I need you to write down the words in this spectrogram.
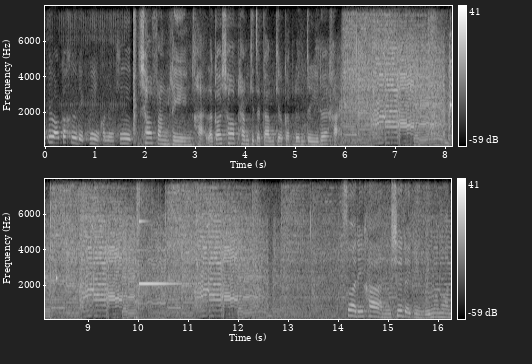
ตตี้ร็อกก็คือเด็กผู้หญิงคนหนึ่งที่ชอบฟังเพลงค่ะ แล้วก็ชอบทำกิจกรรมเกี่ยวกับดนตรีด้วยค่ะ สวัสดีค่ะ หนูชื่อเด็กหญิงวิมลวัน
